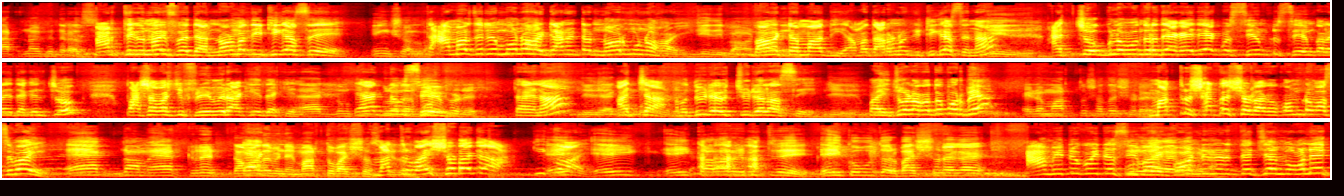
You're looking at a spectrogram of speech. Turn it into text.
আট নয় ফেদার আছে। আট থেকে নয় ফেদার নর্মাদি ঠিক আছে। ইনশাল্লাহ। আমার যেটা মনে হয় ডানেরটা নর মনে হয়। জি, জি, বামেরটা মাদি। আমার ধারণা কি ঠিক আছে না। আর চোখগুলো বন্ধুরা দেখাই দিয়ে একবার সেম টু সেম কালার দেখেন চোখ। পাশাপাশি ফ্রেমে রাখিয়ে দেখেন। একদম একদম সেম তাই না? আচ্ছা ঠোঁটের। আমার দুইটা আছে। ভাই জোড়া কত পড়বে? এটা মাত্র টাকা। মাত্র টাকা কম টম আছে ভাই? একদম এক রেট দামাদামি নেই মাত্র মাত্র টাকা? কি কয়? এই এই কালারের ভিতরে এই কবুতর টাকায়। আমি তো কইতাছি ভাই বন্ডিনের দেখছি আমি অনেক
